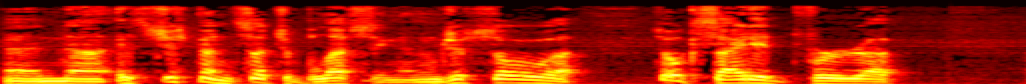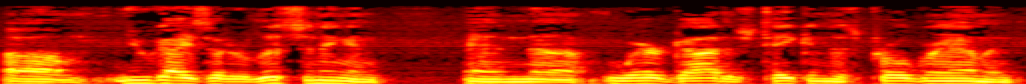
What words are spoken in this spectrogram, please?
and uh, it's just been such a blessing. And I'm just so so excited for uh, um, you guys that are listening and and uh, where God has taken this program and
